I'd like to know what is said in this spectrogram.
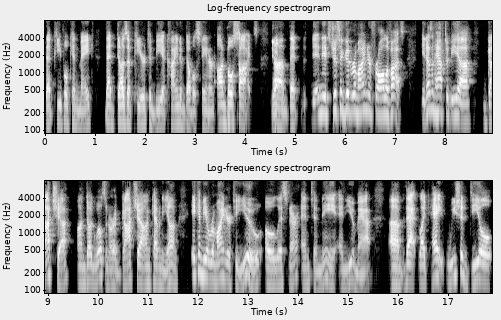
that people can make that does appear to be a kind of double standard on both sides. Yep. Um, that and it's just a good reminder for all of us. It doesn't have to be a gotcha on Doug Wilson or a gotcha on Kevin Young. It can be a reminder to you, oh listener, and to me and you, Matt, um, that like, hey, we should deal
